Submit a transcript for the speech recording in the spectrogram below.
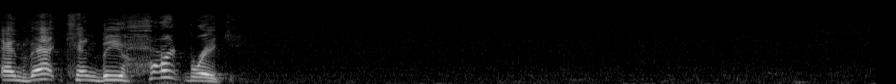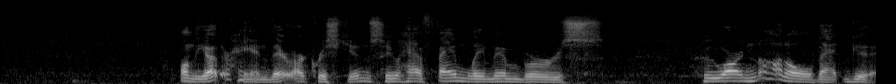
and that can be heartbreaking. On the other hand, there are Christians who have family members who are not all that good.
